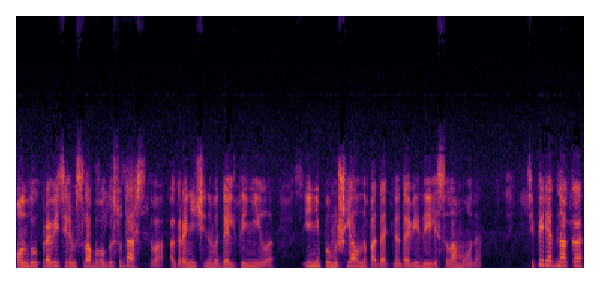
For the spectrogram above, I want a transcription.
Он был правителем слабого государства, ограниченного дельтой Нила, и не помышлял нападать на Давида или Соломона. Теперь, однако,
